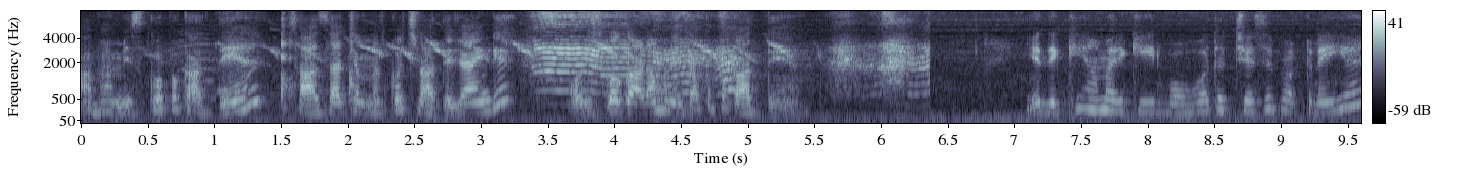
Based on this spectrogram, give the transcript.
अब हम इसको पकाते हैं। साथ साथ चम्मच को चलाते जाएँगे। और इसको गाढ़ा होने तक पकाते हैं। ये देखिए, हमारी खीर बहुत अच्छे से पक रही है।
